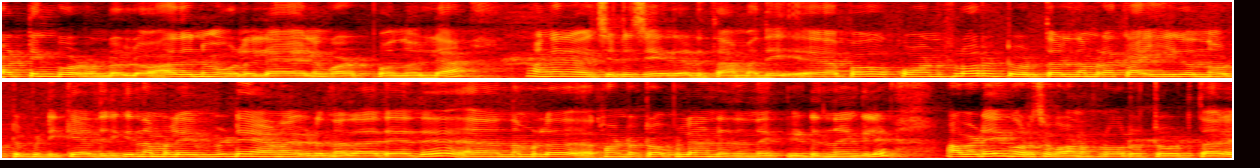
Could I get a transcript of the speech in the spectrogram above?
കട്ടിംഗ് ബോർഡ് ഉണ്ടല്ലോ അതിന് മുകളിലായാലും കുഴപ്പമൊന്നുമില്ല. അങ്ങനെ വെച്ചിട്ട് ചെയ്തെടുത്താൽ മതി. അപ്പോൾ കോൺഫ്ലോർ ഇട്ട് കൊടുത്താൽ നമ്മുടെ കയ്യിലൊന്നും ഒട്ടിപ്പിടിക്കാതിരിക്കും. നമ്മൾ എവിടെയാണോ ഇടുന്നത് അതായത് നമ്മൾ കൗണ്ടർ ടോപ്പിലാണ് ഇടുന്ന ഇടുന്നെങ്കിൽ അവിടെയും കുറച്ച് കോൺഫ്ലോർ ഇട്ട് കൊടുത്താൽ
